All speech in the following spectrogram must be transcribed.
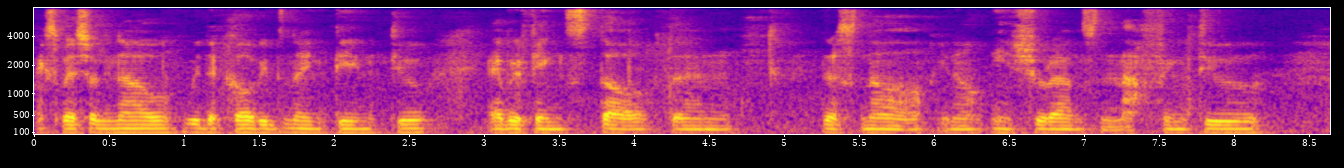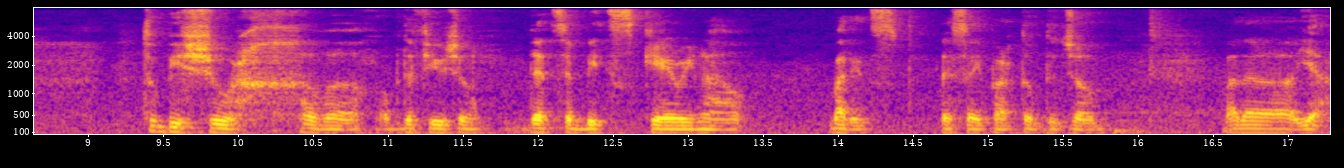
especially now with the COVID-19 too. Everything stopped and there's no you know insurance nothing to to be sure of, uh, of the future. That's a bit scary now but it's let's say part of the job. But uh, yeah.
